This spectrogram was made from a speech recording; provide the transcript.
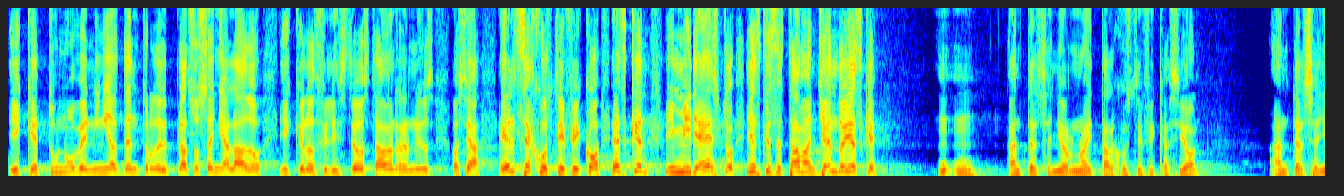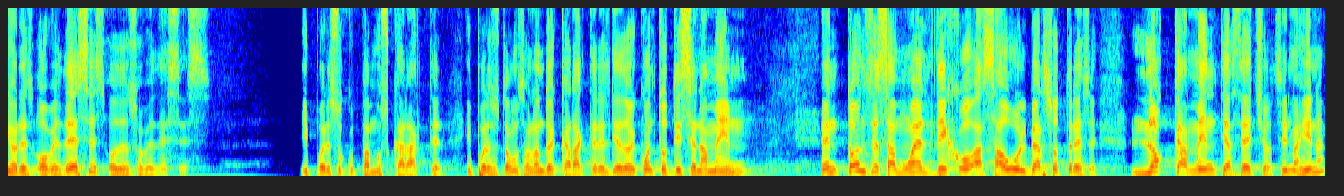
y que tú no venías dentro del plazo señalado y que los filisteos estaban reunidos. O sea, él se justificó. Es que, y mire esto, y es que se estaban yendo, y es que, ante el Señor no hay tal justificación. Ante el Señor es obedeces o desobedeces. Y por eso ocupamos carácter. Y por eso estamos hablando de carácter el día de hoy. ¿Cuántos dicen amén? Entonces Samuel dijo a Saúl, verso 13, locamente has hecho. ¿Se imagina?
